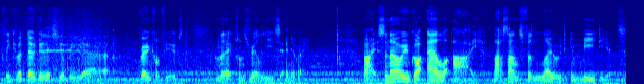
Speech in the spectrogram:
I think if I don't do this you'll be uh, very confused, and the next one's really easy anyway. Right, so now we've got LI. That stands for load immediate.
